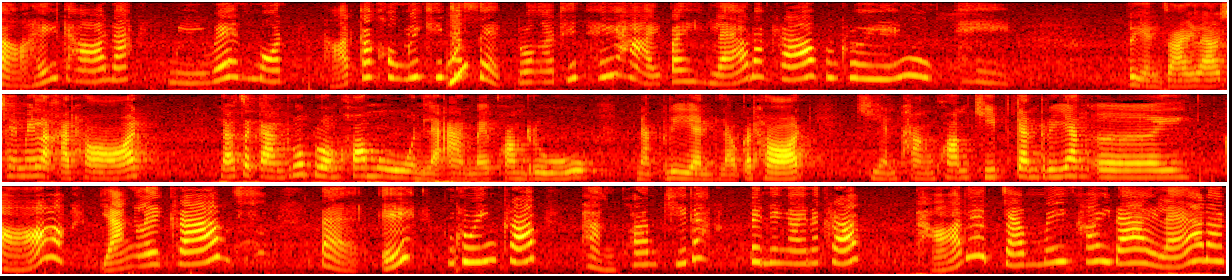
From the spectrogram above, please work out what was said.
ต่อให้ท้อนะ มีเวทมนต์ท้อก็คงไม่คิดจะเสกดวงอาทิตย์ให้หายไปอีกแล้วนะครับคุณครูยิงเฮ้เปลี่ยนใจแล้วใช่ไหมล่ะคะทอด แล้วจากการรวบรวมข้อมูลและอ่านใบความรู้ นักเรียนแล้วก็ทอด เขียนผังความคิดกันหรือยังเอ่ย อ๋อ ยังเลยครับ แต่เอ๊ะคุณครูยิงครับ ผังความคิดอะเป็นยังไงนะครับท้อได้จำไม่ค่อยได้แล้วนะ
